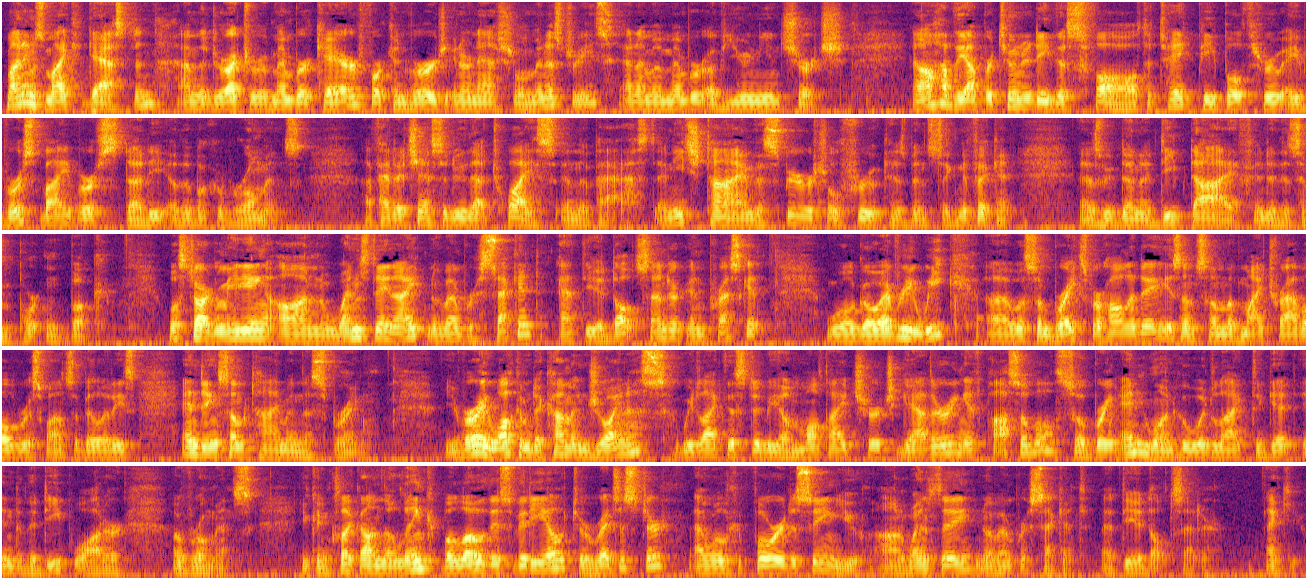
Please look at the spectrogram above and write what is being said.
My name is Mike Gaston. I'm the Director of Member Care for Converge International Ministries, and I'm a member of Union Church. And I'll have the opportunity this fall to take people through a verse by verse study of the book of Romans. I've had a chance to do that twice in the past, and each time the spiritual fruit has been significant as we've done a deep dive into this important book. We'll start meeting on Wednesday night, November 2nd, at the Adult Center in Prescott. We'll go every week uh, with some breaks for holidays and some of my travel responsibilities, ending sometime in the spring. You're very welcome to come and join us. We'd like this to be a multi church gathering if possible, so bring anyone who would like to get into the deep water of Romans. You can click on the link below this video to register, and we'll look forward to seeing you on Wednesday, November 2nd at the Adult Center. Thank you.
